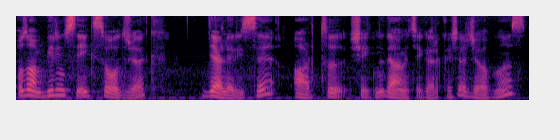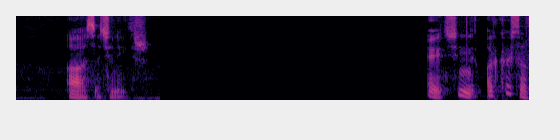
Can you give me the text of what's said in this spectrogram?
O zaman birincisi eksi olacak. Diğerleri ise artı şeklinde devam edecek arkadaşlar. Cevabımız A seçeneğidir. Evet şimdi arkadaşlar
